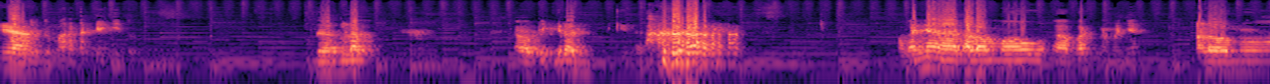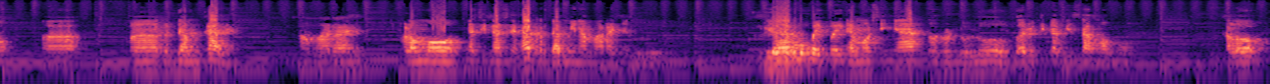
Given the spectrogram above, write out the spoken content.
Iya. Kalau udah marah kan kayak gitu. Udah gelap ah, pikiran. pikiran. makanya eh, kalau mau eh, apa namanya kalau mau eh, meredamkan ya amarah kalau mau ngasih nasihat redamin amarahnya dulu Dia biar mau baik-baik. emosinya turun dulu baru kita bisa ngomong kalau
